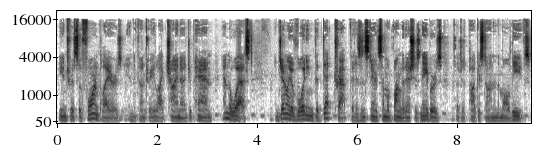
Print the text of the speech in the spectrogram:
the interests of foreign players in the country like China, Japan, and the West and generally avoiding the debt trap that has ensnared some of Bangladesh's neighbors, such as Pakistan and the Maldives.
